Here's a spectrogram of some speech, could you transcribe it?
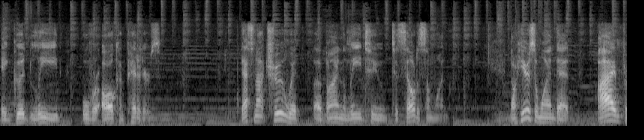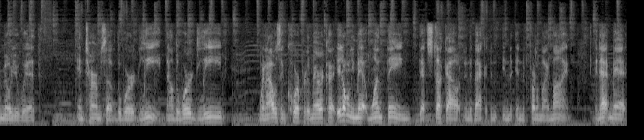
a good lead over all competitors. That's not true with uh, buying the lead to, to sell to someone. Now here's the one that I'm familiar with in terms of the word lead. Now, the word lead, when I was in corporate America, it only meant one thing that stuck out in the back, in, in, in the front of my mind, and that meant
